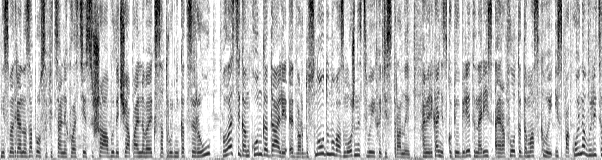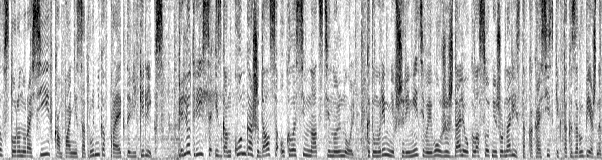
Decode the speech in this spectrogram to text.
Несмотря на запрос официальных властей США о выдаче опального экс-сотрудника ЦРУ, власти Гонконга дали Эдварду Сноудену возможность выехать из страны. Американец купил билеты на рейс аэрофлота до Москвы и спокойно вылетел в сторону России в компании сотрудников проекта Wikileaks. Прилет рейса из Гонконга ожидался около 17.00. К этому времени в Шереметьево его уже ждали около сотни журналистов, как российских, так и зарубежных.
